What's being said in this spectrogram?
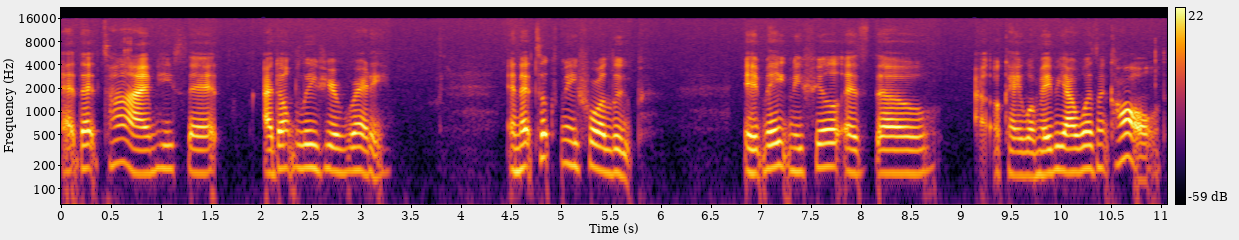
at that time he said, "I don't believe you're ready," and that took me for a loop. It made me feel as though, okay, well maybe I wasn't called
